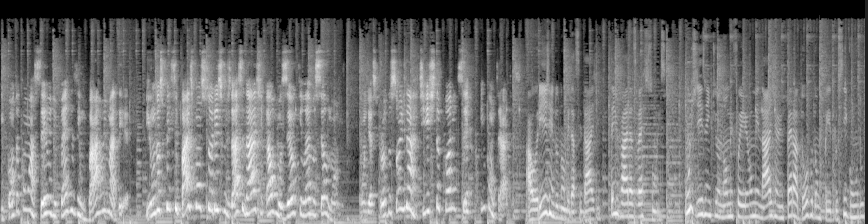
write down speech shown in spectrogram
que conta com um acervo de peças em barro e madeira. E um dos principais pontos turísticos da cidade é o museu que leva o seu nome onde as produções da artista podem ser encontradas. A origem do nome da cidade tem várias versões. Uns dizem que o nome foi em homenagem ao imperador Dom Pedro II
